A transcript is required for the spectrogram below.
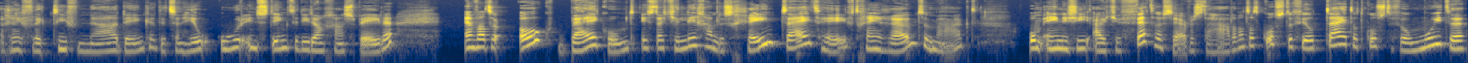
reflectief nadenken. Dit zijn heel oerinstincten die dan gaan spelen. En wat er ook bij komt, is dat je lichaam dus geen tijd heeft, geen ruimte maakt om energie uit je vetreserves te halen. Want dat kost te veel tijd, dat kost te veel moeite,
